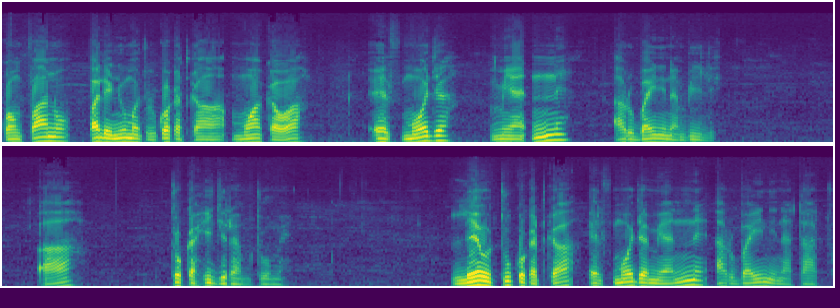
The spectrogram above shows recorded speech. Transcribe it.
Kwa mfano, pale nyuma tulikuwa katika mwaka wa elfu moja mia nne arobaini na mbili ah, toka hijra Mtume. Leo tuko katika elfu moja mia nne arobaini na tatu.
